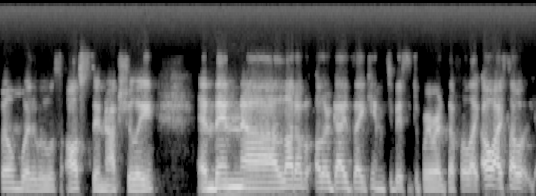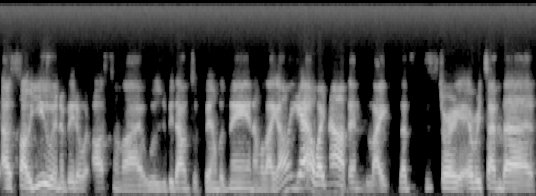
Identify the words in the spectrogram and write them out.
filmed with was Austin actually, and then uh, a lot of other guys that came to visit to Puerto Vallarta for like, oh, I saw I saw you in a video with Austin. Like, would you be down to film with me? And I'm like, oh yeah, why not? And like that's the story. Every time that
